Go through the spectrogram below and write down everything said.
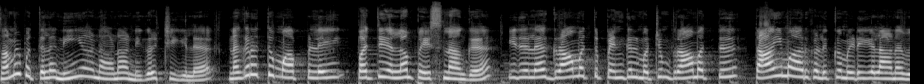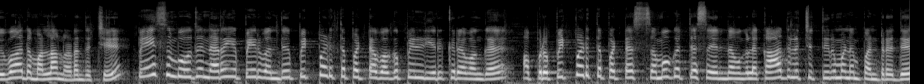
சமீபத்துல நீயா நானா நிகழ்ச்சியில நகரத்து மாப்பிள்ளை பத்தி எல்லாம் பேசினாங்க. இதுல கிராமத்து பெண்கள் மற்றும் கிராமத்து தாய்மார்களுக்கும் இடையிலான விவாதம் எல்லாம் நடந்துச்சு. பேசும்போது நிறைய பேர் வந்து பிற்படுத்தப்பட்ட வகுப்பில் இருக்கிறவங்க அப்புறம் பிற்படுத்தப்பட்ட சமூகத்தை சேர்ந்தவங்களை காதலிச்சு திருமணம் பண்றது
